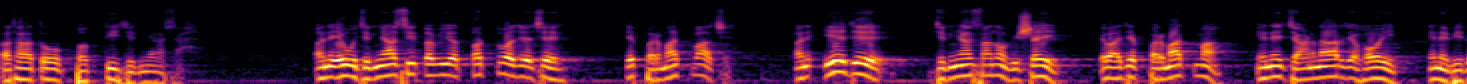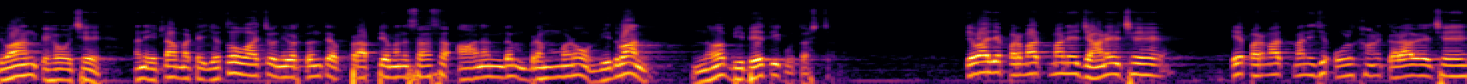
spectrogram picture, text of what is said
અથવા તો ભક્તિ જિજ્ઞાસા. અને એવું જિજ્ઞાસિતવ્ય તત્વ જે છે, એ પરમાત્મા છે. અને એ જે જિજ્ઞાસાનો વિષય, એવા જે પરમાત્મા, એને જાણનાર જે હોય, એને વિદ્વાન કહેવો છે અને એટલા માટે યથો વાચો નિવર્તનતે પ્રાપ્ય મનસાસ આનંદમ બ્રહ્મણો વિદ્વાન ન બિભેતી કુતશ્ચ. એવા જે પરમાત્માને જાણે છે, એ પરમાત્માની જે ઓળખાણ કરાવે છે,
